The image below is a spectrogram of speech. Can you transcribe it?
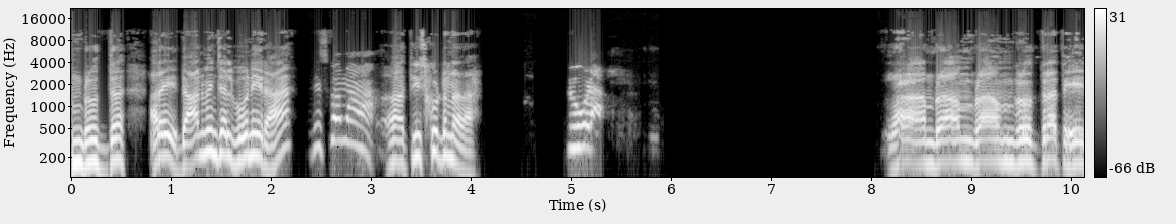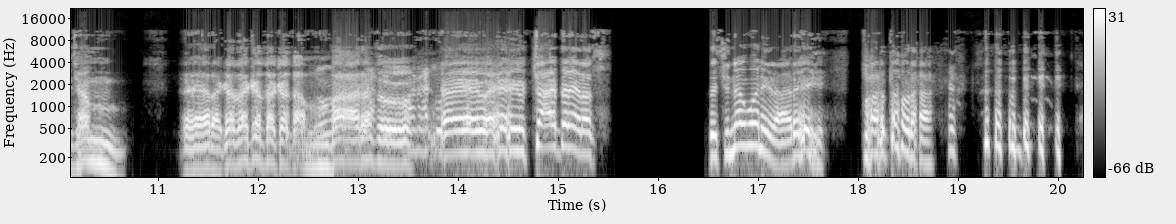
రుద్ర అరే దాని నుంచి వెళ్ళి పోనీరా? తీసుకో మామ. తీసుకుంటున్నారా? నువ్వు కూడా. రామ్ రామ్ రామ్ రుద్ర తేజం. రగదగదగదంబారదు చిన్నగా పోనీరా? అరే పడతావురా.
